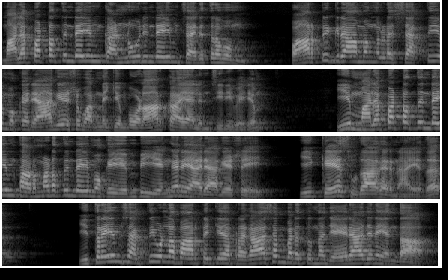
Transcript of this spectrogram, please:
മലപ്പട്ടത്തിന്റെയും കണ്ണൂരിന്റെയും ചരിത്രവും പാർട്ടി ഗ്രാമങ്ങളുടെ ശക്തിയുമൊക്കെ രാകേഷ് വർണിക്കുമ്പോൾ ആർക്കായാലും ചിരി വരും? ഈ മലപ്പട്ടത്തിന്റെയും ധർമ്മടത്തിന്റെയും ഒക്കെ എം പി എങ്ങനെയാ രാകേഷേ? ഈ കെ സുധാകരനായത്? ഇത്രയും ശക്തിയുള്ള പാർട്ടിക്ക് പ്രകാശം പരത്തുന്ന ജയരാജനെ എന്താ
